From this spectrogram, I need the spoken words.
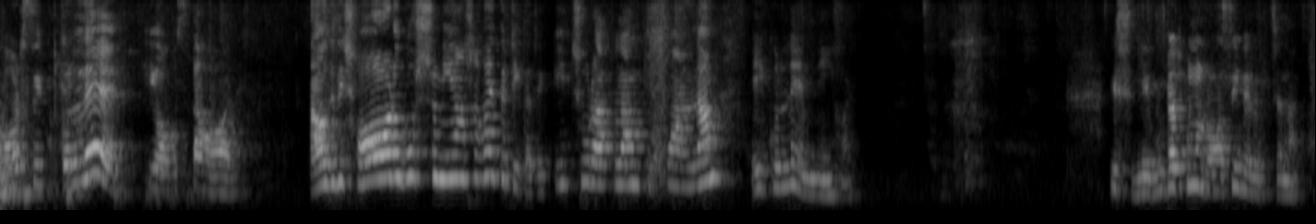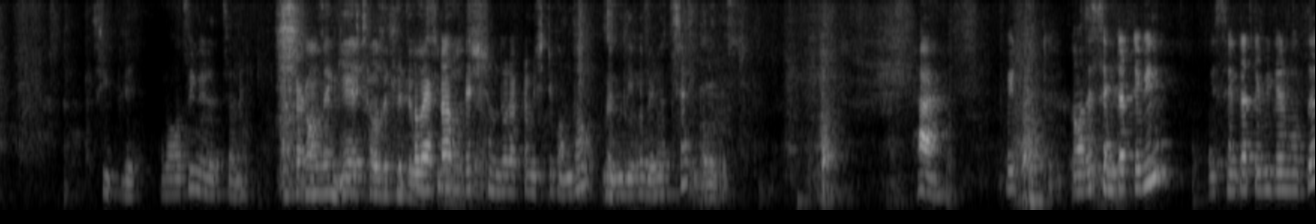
ঘর শিফট করলে কি অবস্থা হয়? তাও যদি সর্বস্ব নিয়ে আসা হয় তো ঠিক আছে। কিছু রাখলাম কিছু আনলাম এই করলে এমনিই হয়। ইস লেবুটার কোনো রসই বেরোচ্ছে না। ছিপলে রসই বেরোচ্ছে না। একটা কামসে গেস্ট হাউসে খেতে তবে একটা বেশ সুন্দর একটা মিষ্টি গন্ধ লেবু দিয়ে বেরোচ্ছে। হ্যাঁ ওই আমাদের সেন্টার টেবিল ওই সেন্টার টেবিলের মধ্যে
